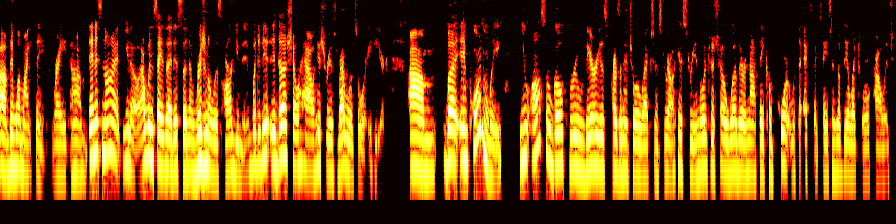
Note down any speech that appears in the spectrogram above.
um, than one might think, right? Um, and it's not, you know, I wouldn't say that it's an originalist argument, but it, it does show how history is revelatory here. Um, but importantly, you also go through various presidential elections throughout history in order to show whether or not they comport with the expectations of the Electoral College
